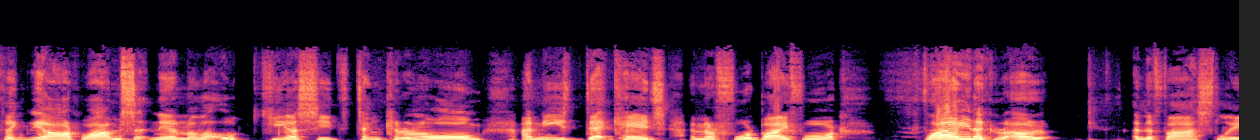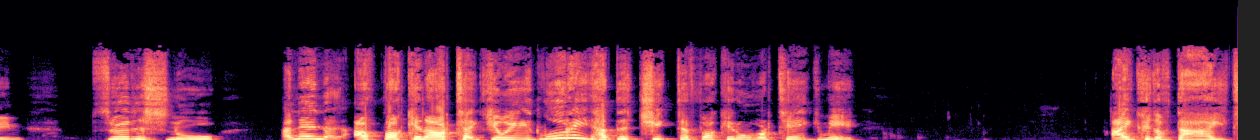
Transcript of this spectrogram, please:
think they are? While I'm sitting there in my little Kia Ceed tinkering along, and these dickheads in their four by four flying across uh, in the fast lane through the snow, and then a fucking articulated lorry had the cheek to fucking overtake me. I could have died.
